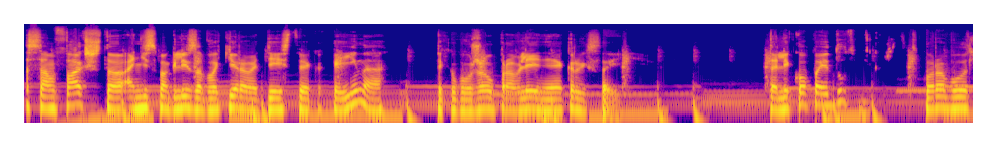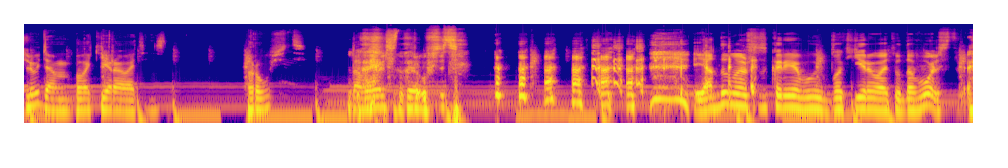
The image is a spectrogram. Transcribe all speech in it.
сам факт, что они смогли заблокировать действие кокаина, это как бы уже управление крысой. Далеко пойдут, мне кажется. Скоро будут людям блокировать грусть Удовольствие. Я думаю, что скорее будет блокировать удовольствие.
